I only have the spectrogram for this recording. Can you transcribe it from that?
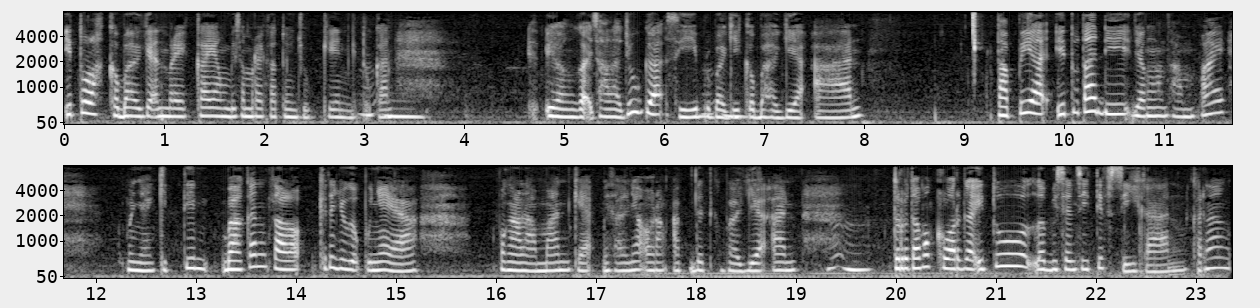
itulah kebahagiaan mereka yang bisa mereka tunjukin gitu kan. Ya nggak salah juga sih berbagi kebahagiaan. Tapi ya itu tadi jangan sampai menyakitin bahkan kalau kita juga punya ya pengalaman kayak misalnya orang update kebahagiaan. Terutama keluarga itu lebih sensitif sih kan karena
